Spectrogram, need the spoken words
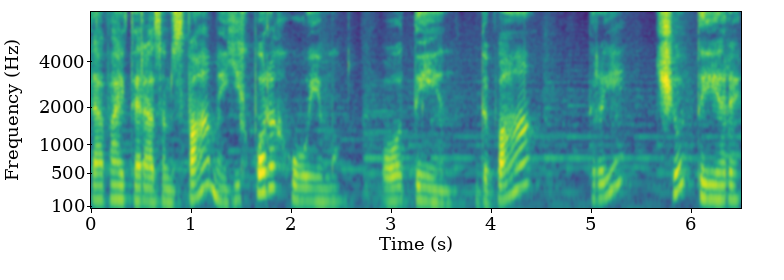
Давайте разом з вами їх порахуємо. Один, два, три, чотири.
